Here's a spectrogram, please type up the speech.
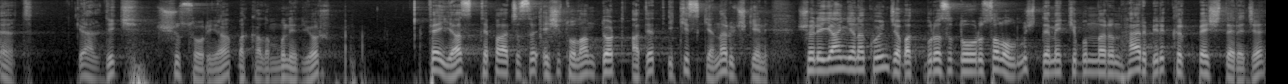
Evet. Geldik şu soruya. Bakalım bu ne diyor? Feyyaz tepe açısı eşit olan 4 adet ikizkenar üçgeni. Şöyle yan yana koyunca bak burası doğrusal olmuş. Demek ki bunların her biri 45 derece.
